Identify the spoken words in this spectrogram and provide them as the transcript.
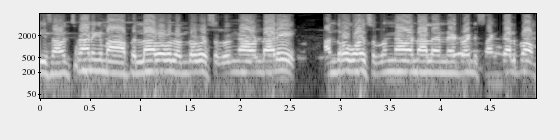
ఈ సంవత్సరానికి మా పిల్లలు అందరూ కూడా సుఖంగా ఉండాలి. అందరూ కూడా సుఖంగా ఉండాలి అనేటువంటి సంకల్పం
